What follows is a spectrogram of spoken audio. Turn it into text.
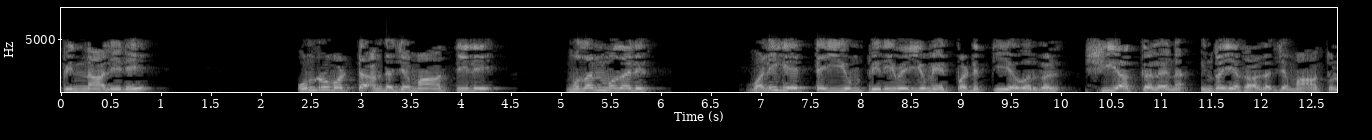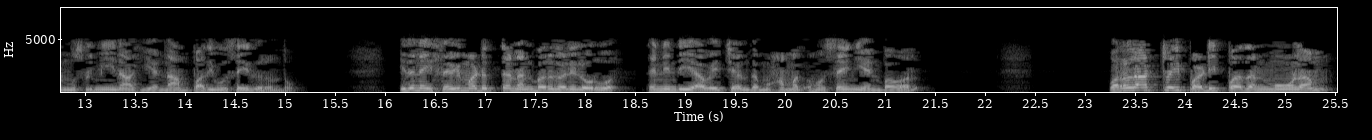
பின்னாளிலே ஒன்றுபட்ட அந்த ஜமாஅத்திலே முதன் முதலில் வழிகேட்டையும் பிரிவையும் ஏற்படுத்தியவர்கள் ஷியாக்கள் என இன்றைய கால ஜமாஅத்துல் முஸ்லிமீன் ஆகிய நாம் பதிவு செய்திருந்தோம். இதனை செவிமடுத்த நண்பர்களில் ஒருவர் தென்னிந்தியாவைச் சேர்ந்த முகமது ஹுசைன் என்பவர் வரலாற்றை படிப்பதன் மூலம்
